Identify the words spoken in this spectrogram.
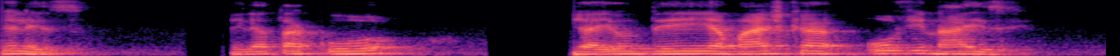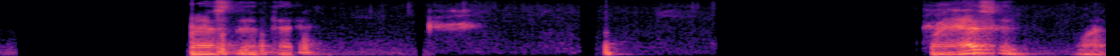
Beleza. Ele atacou. E aí eu dei a mágica Ovinize. Mestre Detério. Conhece? Ué.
